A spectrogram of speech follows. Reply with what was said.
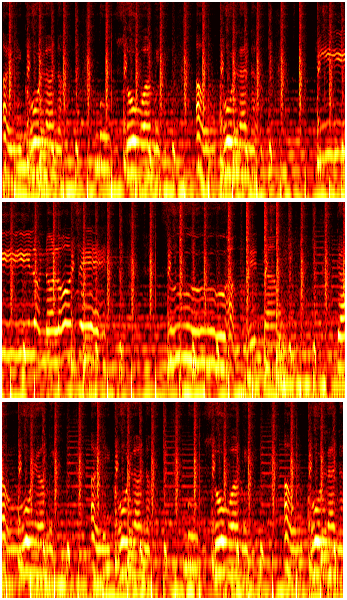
ayikholana buso wami awukholana ilondoloze wami alikholana buso wami awukholana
